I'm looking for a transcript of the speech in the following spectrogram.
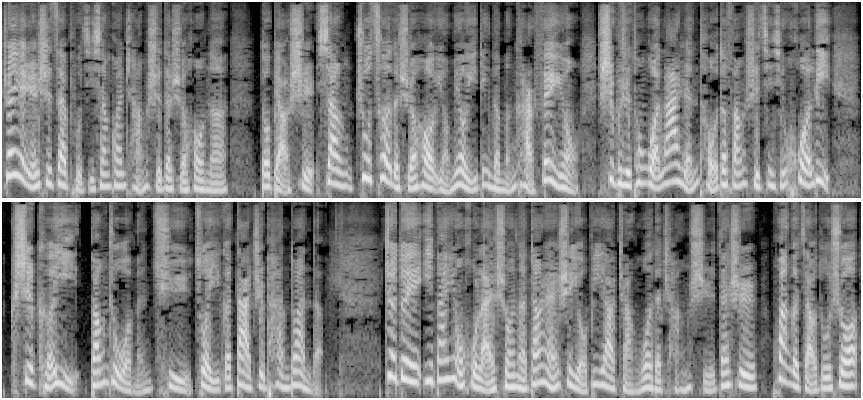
专业人士在普及相关常识的时候呢，都表示，像注册的时候有没有一定的门槛费用，是不是通过拉人头的方式进行获利，是可以帮助我们去做一个大致判断的。这对一般用户来说呢，当然是有必要掌握的常识。但是换个角度说，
